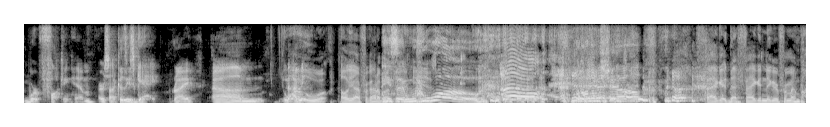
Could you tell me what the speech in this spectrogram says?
were fucking him or something because he's gay, right? Um, Whoa. I mean, oh yeah, I forgot about He that. said, "Whoa!" oh, Bombshell. faggot, that faggot nigger from Empire.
